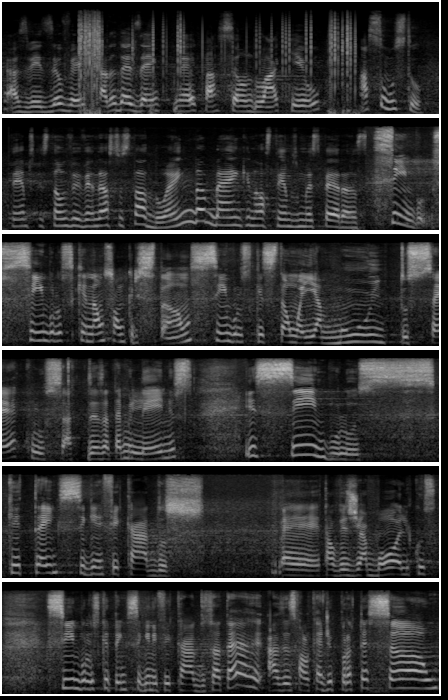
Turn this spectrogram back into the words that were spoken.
Às vezes eu vejo cada desenho, né, passando lá que eu assusto. Tempos que estamos vivendo é assustador. Ainda bem que nós temos uma esperança. Símbolos, símbolos que não são cristãos, símbolos que estão aí há muitos séculos, às vezes até milênios, e símbolos que têm significados é, talvez diabólicos, símbolos que têm significados até às vezes falam que é de proteção,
